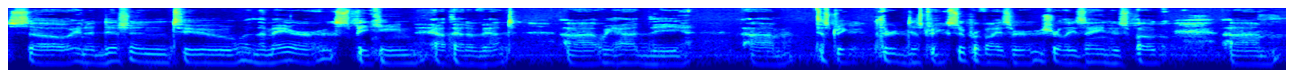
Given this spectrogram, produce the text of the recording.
so in addition to the mayor speaking at that event, uh, we had the um, district, third district supervisor Shirley Zane who spoke, um,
